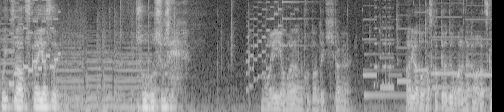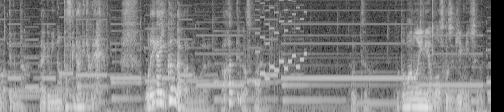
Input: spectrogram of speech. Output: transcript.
こいつ扱いやすい。重宝するぜ。もういいよお前らのことなんて聞きたくない。ありがとう助かったよ。でもまだ仲間が捕まってるんだ。早くみんなを助けてあげてくれ俺が行くんだからなお前ら。分かってるかそこら辺。こいつら。言葉の意味はもう少し吟味してくれ。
